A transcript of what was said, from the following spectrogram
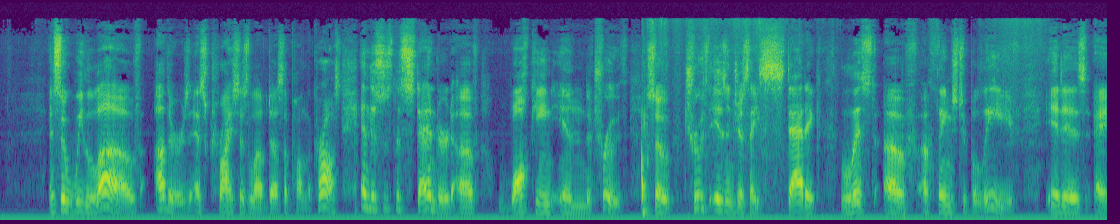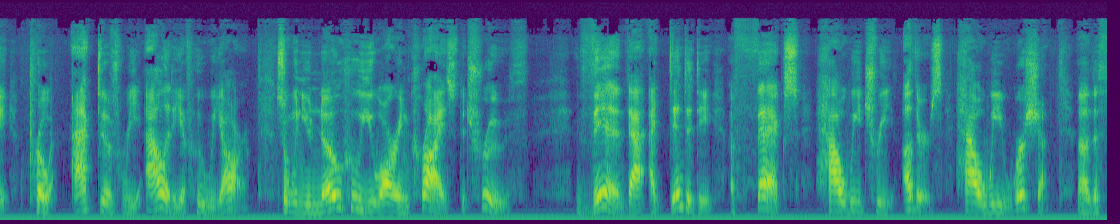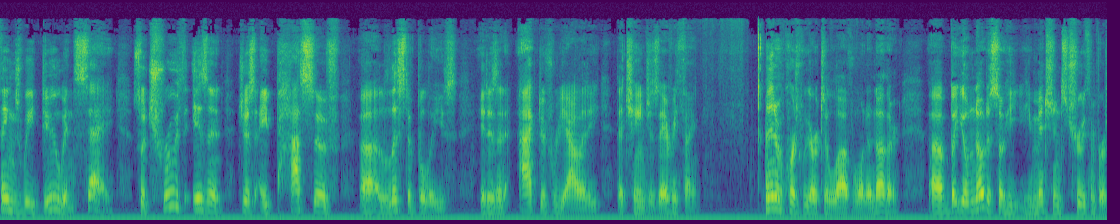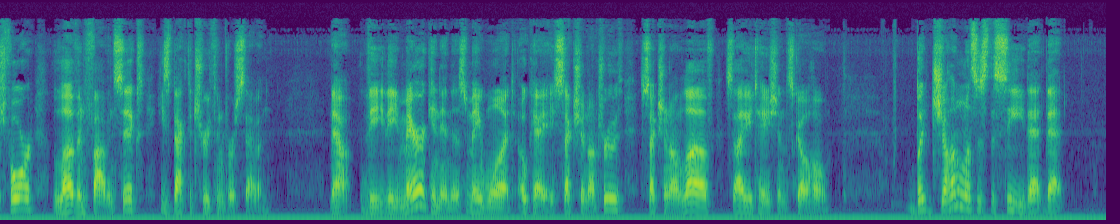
And so we love others as Christ has loved us upon the cross. And this is the standard of walking in the truth. So truth isn't just a static list of, of things to believe, it is a proactive reality of who we are. So when you know who you are in Christ, the truth, then that identity affects how we treat others, how we worship, uh, the things we do and say. So, truth isn't just a passive uh, list of beliefs, it is an active reality that changes everything. And of course, we are to love one another. Uh, but you'll notice, so he, he mentions truth in verse 4, love in 5 and 6. He's back to truth in verse 7. Now, the, the American in us may want, okay, a section on truth, section on love, salutations, go home. But John wants us to see that that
